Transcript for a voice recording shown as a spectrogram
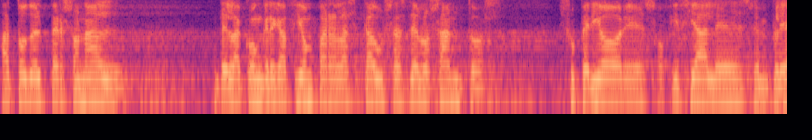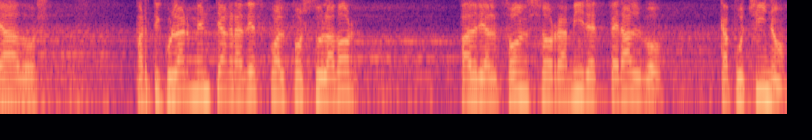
a todo el personal de la Congregación para las Causas de los Santos, superiores, oficiales, empleados. Particularmente agradezco al postulador, Padre Alfonso Ramírez Peralvo, capuchino,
